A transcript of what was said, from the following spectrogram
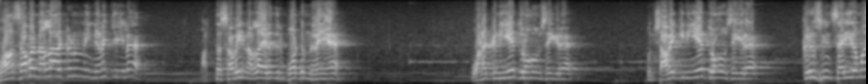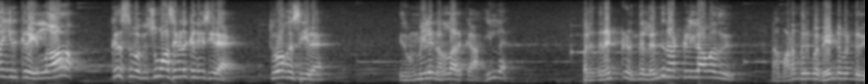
உன் சபை நல்லா இருக்கணும்னு நீ நினைக்கிறீல மற்ற சபையும் நல்லா இருந்துட்டு போட்டும் நினைய உனக்கு நீயே துரோகம் செய்கிற உன் சபைக்கு நீயே துரோகம் செய்கிற கிறிஸ்துவின் சரீரமாக இருக்கிற எல்லா கிறிஸ்துவ விசுவாசிகளுக்கு நீ செய்கிற துரோகம் செய்கிற இது உண்மையிலே நல்லா இருக்கா? இல்லை. பல இந்த நாட்கள் இந்த லெந்து நாட்களிலாவது நான் மனம் திரும்ப வேண்டும் என்று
